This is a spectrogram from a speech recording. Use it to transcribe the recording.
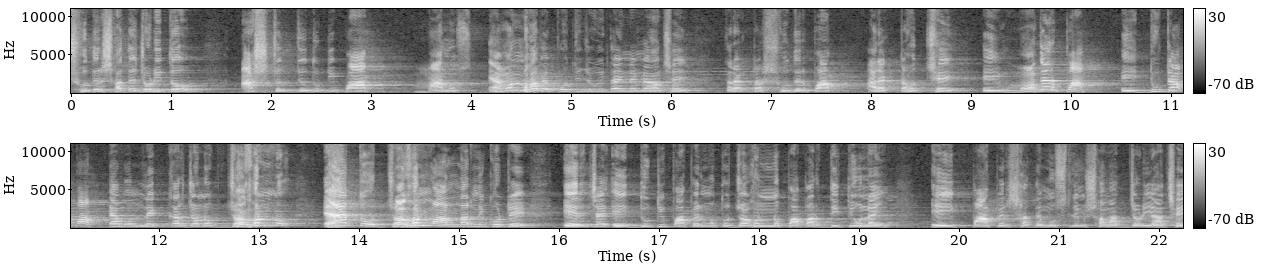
সুদের সাথে জড়িত। আশ্চর্য দুটি পাপ মানুষ এমনভাবে প্রতিযোগিতায় নেমে আছে, তার একটা সুদের পাপ, আর একটা হচ্ছে এই মদের পাপ। এই দুটা পাপ এমন নেককারজনক জঘন্য, এত জঘন্য আল্লাহর নিকটে। এর চাই এই দুটি পাপের মতো জঘন্য পাপ আর দ্বিতীয় নাই। এই পাপের সাথে মুসলিম সমাজ জড়িয়ে আছে।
